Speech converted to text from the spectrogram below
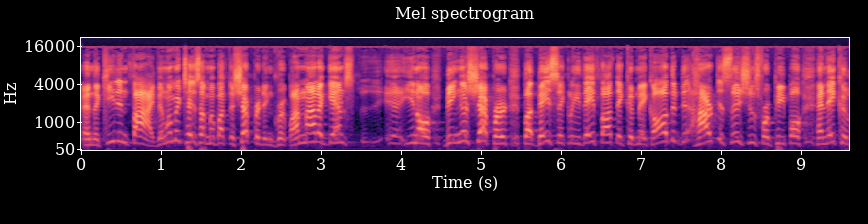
And the Keaton Five. And let me tell you something about the shepherding group. I'm not against, uh, you know, being a shepherd, but basically they thought they could make all the hard decisions for people and they could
